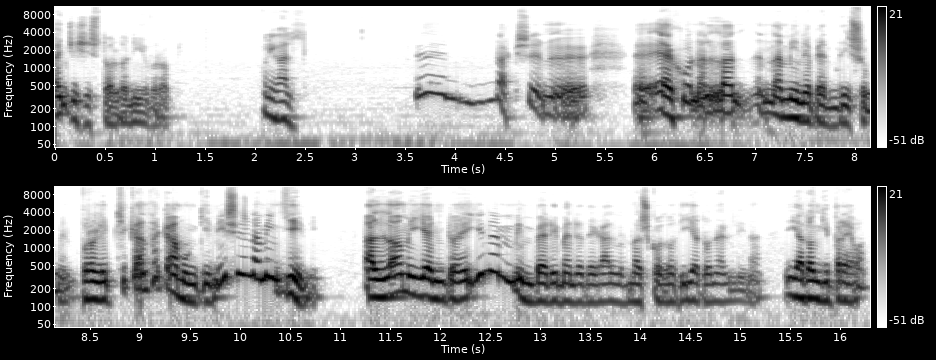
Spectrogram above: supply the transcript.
έντυχη στόλων η Ευρώπη. είναι οι Γάλλοι. Ε, εντάξει, ε, ε, έχουν, αλλά να μην επενδύσουμε. Προληπτικά αν θα κάνουν κινήσεις να μην γίνει. Αλλά όμοι το έγινε, μην περιμένετε Γάλλο να σκοτωθεί για τον Έλληνα ή για τον Κυπρέο.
